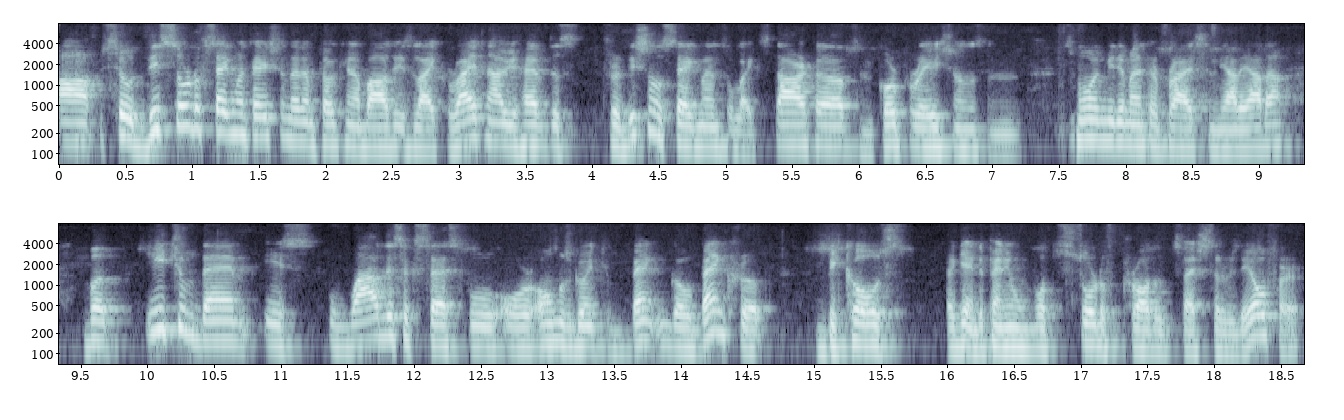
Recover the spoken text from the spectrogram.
Uh, so this sort of segmentation that I'm talking about is like right now you have this traditional segments of like startups and corporations and small and medium enterprise and yada yada. but each of them is wildly successful or almost going to bank, go bankrupt because, again, depending on what sort of product slash service they offer.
